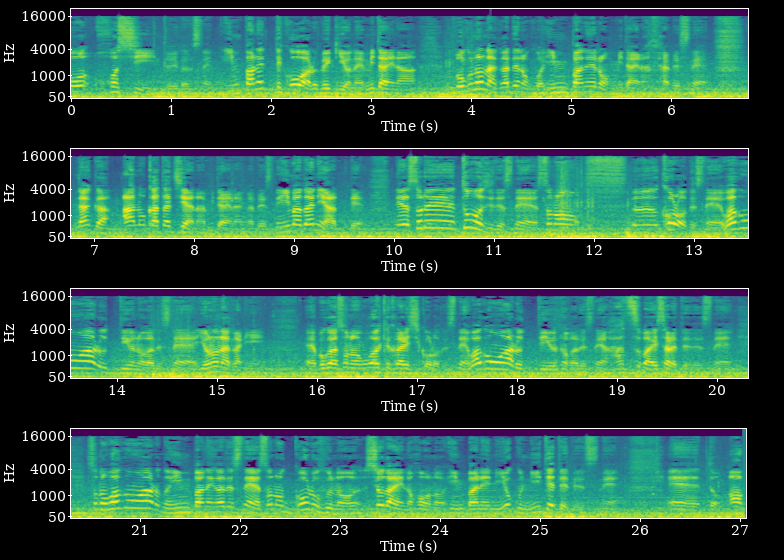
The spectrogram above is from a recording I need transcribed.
欲しいというかですね、インパネってこうあるべきよね、みたいな、僕の中でのこうインパネ論みたいなのがですね、なんかあの形やな、みたいなのがですね、未だにあって、えそれ当時ですね、その頃ですね、ワゴン R っていうのがですね、世の中に、えー、僕はその若かりし頃ですね、ワゴン R っていうのがですね、発売されてですね、そのワゴン R のインパネがですね、そのゴルフの初代の方のインパネによく似ててですね、えー、っと、あ、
